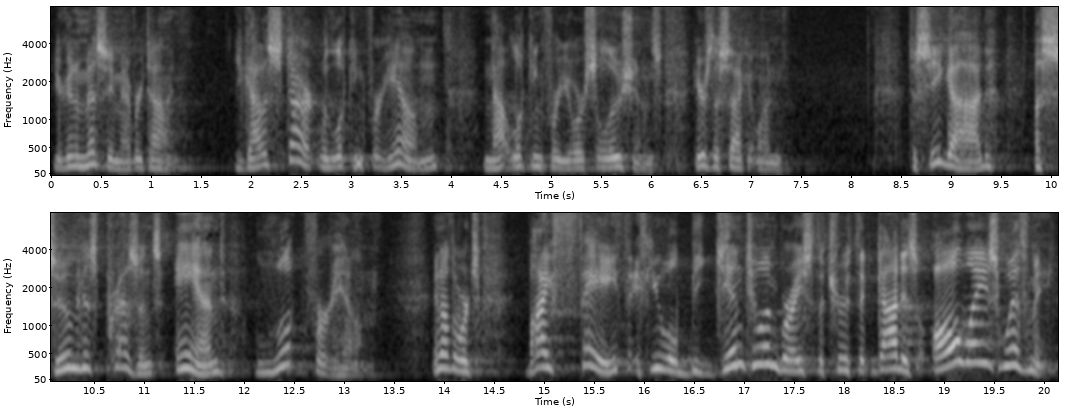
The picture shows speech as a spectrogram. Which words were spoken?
you're going to miss Him every time. You got to start with looking for Him, not looking for your solutions. Here's the second one to see God, assume His presence, and look for Him. In other words, by faith, if you will begin to embrace the truth that God is always with me,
